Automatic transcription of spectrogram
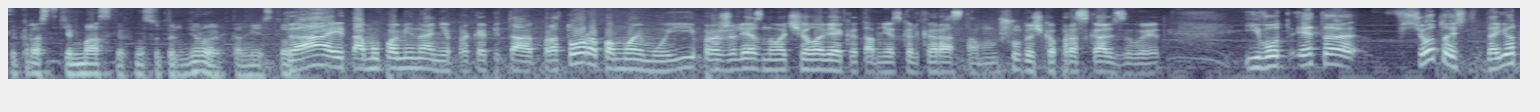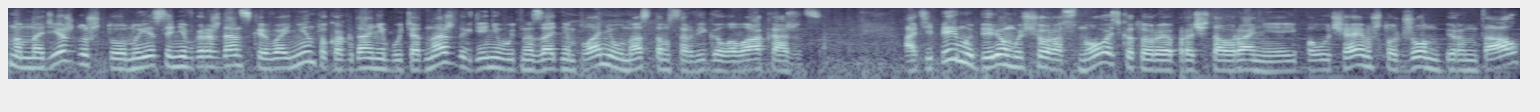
как раз таки масках на супергероев там есть тоже. Да, и там упоминание про капитана, про Тора, по-моему, и про Железного Человека там несколько раз там шуточка проскальзывает. И вот это все, то есть дает нам надежду, что, ну, если не в гражданской войне, то когда-нибудь однажды где-нибудь на заднем плане у нас там сорви голова окажется. А теперь мы берем еще раз новость, которую я прочитал ранее, и получаем, что Джон Бернтал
